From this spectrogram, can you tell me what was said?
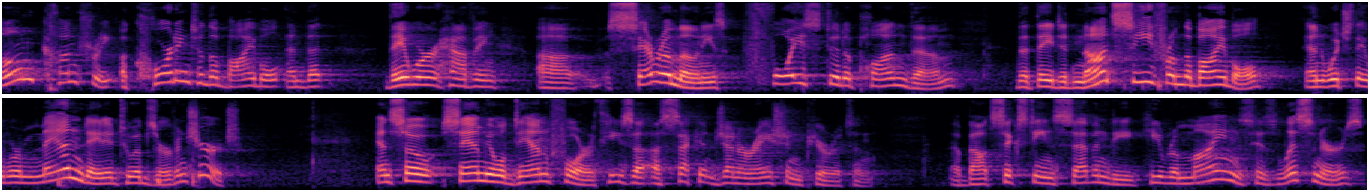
own country according to the Bible and that they were having uh, ceremonies foisted upon them that they did not see from the Bible and which they were mandated to observe in church. And so Samuel Danforth, he's a, a second generation Puritan. About 1670, he reminds his listeners,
